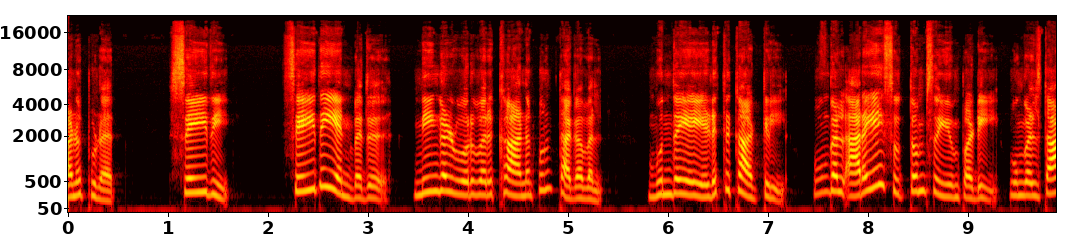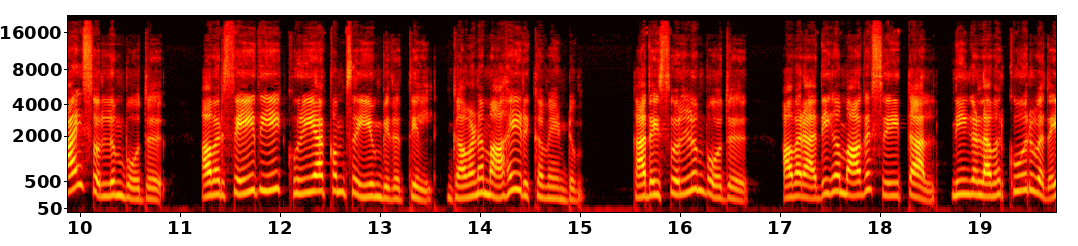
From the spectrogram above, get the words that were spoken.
அனுப்புனர். செய்தி. செய்தி என்பது நீங்கள் ஒருவருக்கு அனுப்பும் தகவல். முந்தைய எடுத்துக்காட்டில் உங்கள் அறையை சுத்தம் செய்யும்படி உங்கள் தாய் சொல்லும்போது அவர் செய்தியை குறியாக்கம் செய்யும் விதத்தில் கவனமாக இருக்க வேண்டும். அதை சொல்லும்போது அவர் அதிகமாக சிரித்தால் நீங்கள் அவர் கூறுவதை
